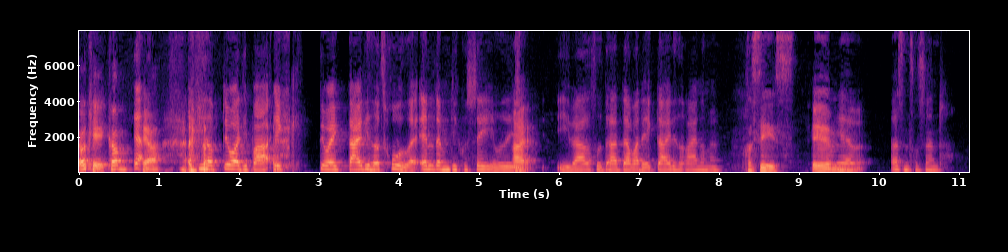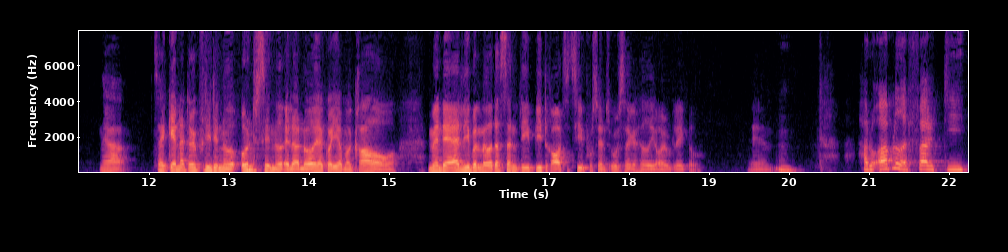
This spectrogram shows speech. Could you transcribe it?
okay, kom ja. her. og de havde, det var de bare ikke, det var ikke dig, de havde troet, at alle dem, de kunne se ude i, i værelset, der, der var det ikke dig, de havde regnet med. Præcis. Um, ja, også interessant. Ja, så igen er det jo ikke, fordi det er noget ondsindet, eller noget, jeg går hjem og græder over. Men det er alligevel noget, der sådan lige bidrager til 10% usikkerhed i øjeblikket. Um. Mm. Har du oplevet, at folk de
